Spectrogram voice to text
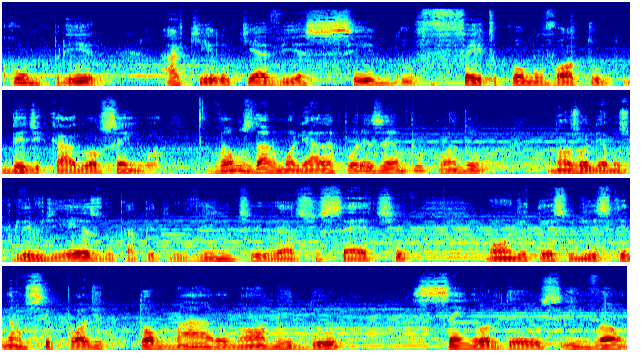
cumprir aquilo que havia sido feito como voto dedicado ao Senhor. Vamos dar uma olhada, por exemplo, quando nós olhamos para o livro de Êxodo, capítulo 20, verso 7, onde o texto diz que não se pode tomar o nome do Senhor Deus em vão.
